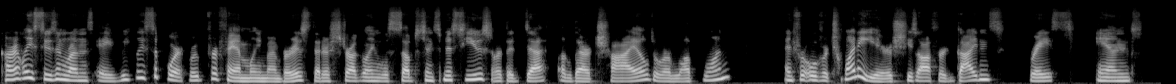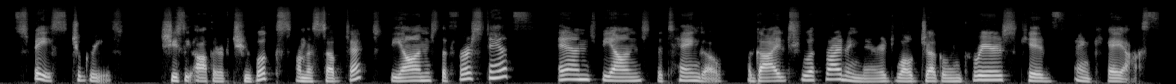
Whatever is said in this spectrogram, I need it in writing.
Currently, Susan runs a weekly support group for family members that are struggling with substance misuse or the death of their child or loved one. And for over 20 years, she's offered guidance, grace, and space to grieve. She's the author of two books on the subject Beyond the First Dance and Beyond the Tango, a guide to a thriving marriage while juggling careers, kids, and chaos.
